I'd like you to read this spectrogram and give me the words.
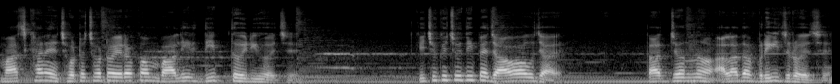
মাঝখানে ছোট ছোট এরকম বালির দ্বীপ তৈরি হয়েছে। কিছু কিছু দ্বীপে যাওয়াও যায়। তার জন্য আলাদা ব্রিজ রয়েছে।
